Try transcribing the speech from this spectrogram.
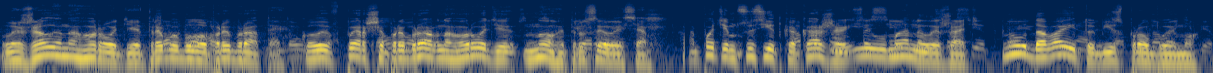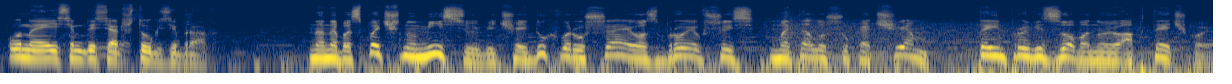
Лежали на городі, треба було прибрати. Коли вперше прибрав на городі, ноги трусилися. А потім сусідка каже, і у мене лежать. Ну, давай і тобі спробуємо. У неї 70 штук зібрав. На небезпечну місію відчайдух вирушає, озброївшись металошукачем та імпровізованою аптечкою.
